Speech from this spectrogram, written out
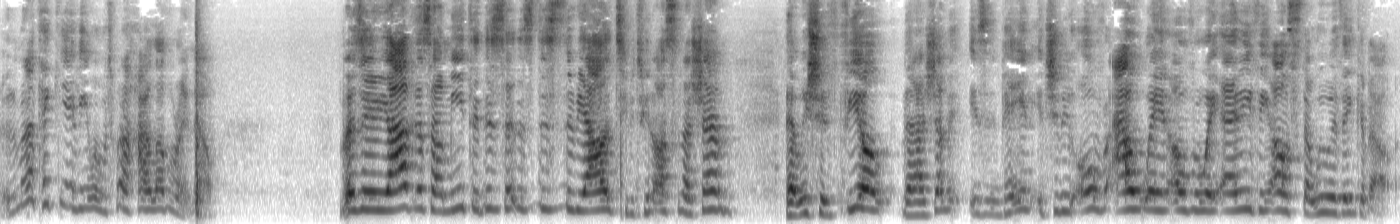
We're not taking anything. We're talking a higher level right now. This is, this, this is the reality between us and Hashem. That we should feel that Hashem is in pain. It should be over, outweigh and overweigh anything else that we would think about.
